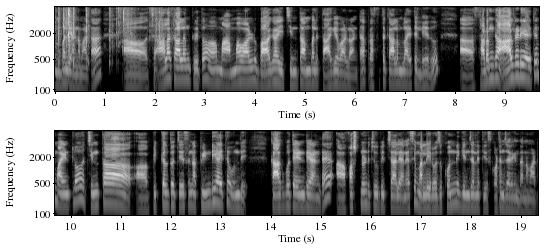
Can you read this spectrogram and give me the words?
అంబలి అన్నమాట. చాలా కాలం క్రితం మా అమ్మ వాళ్ళు బాగా ఈ చింత అంబలి తాగేవాళ్ళు అంట. ప్రస్తుత కాలంలో అయితే లేదు. సడన్గా ఆల్రెడీ అయితే మా ఇంట్లో చింత పిక్కలతో చేసిన పిండి అయితే ఉంది. కాకపోతే ఏంటి అంటే ఆ, ఫస్ట్ నుండి చూపించాలి అనేసి మళ్ళీ ఈరోజు కొన్ని గింజల్ని తీసుకోవటం జరిగిందన్నమాట.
